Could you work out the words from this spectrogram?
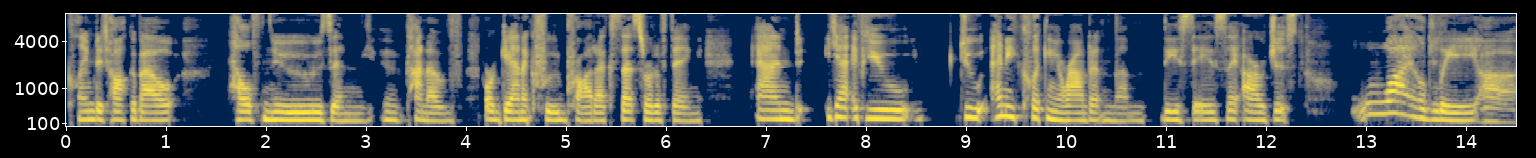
claim to talk about health news and, kind of organic food products, that sort of thing. And yeah, if you do any clicking around in them these days, they are just wildly uh,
